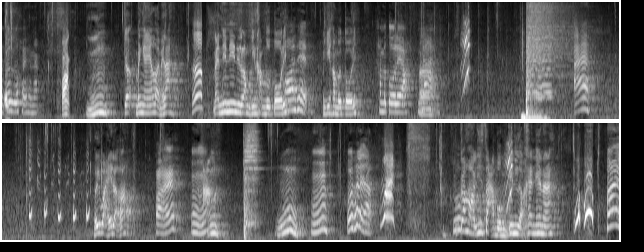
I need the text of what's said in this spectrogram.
แล้วก็รู้ว่าใครชนะอืมก็เป็นไงอร่อยไหมล่ะไหนนี่นี่นี่ลองกินคำโตๆดิโอ้ยเผ็ดลองกินคำโตๆดิทำประตูเลยอะอ่าได้อะเฮ้ยไหวเหรอไหวอืมอังอืมอืมโอ้ยเผ็ดอะก็ห่อที่สามผมกินเหลือแค่นี้นะเฮ้ย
